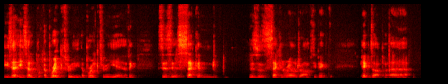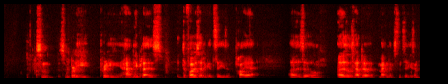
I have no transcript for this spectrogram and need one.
he's had he's had a, breakthrough a breakthrough year. I think this is his second. This was his second real draft. He picked picked up uh, some some pretty pretty handy players. Defoe's had a good season. Payet, Ozil. Ozil's had a magnificent season.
